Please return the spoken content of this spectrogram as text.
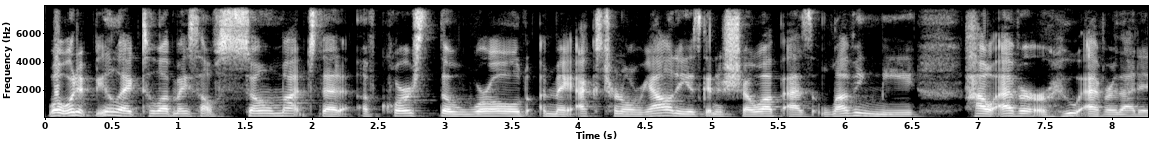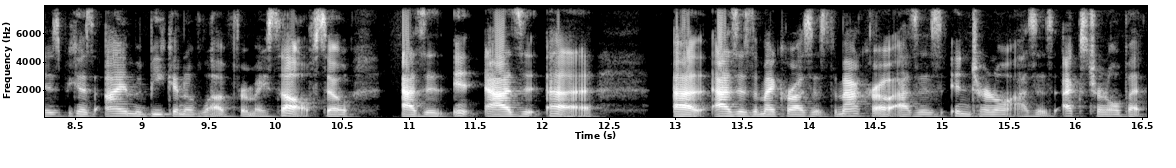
What would it feel like to love myself so much that of course the world and my external reality is going to show up as loving me however or whoever that is because i'm a beacon of love for myself myself. So as it as uh, uh, as is the micro, as is the macro, as is internal, as is external. But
